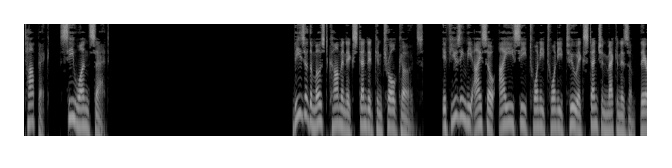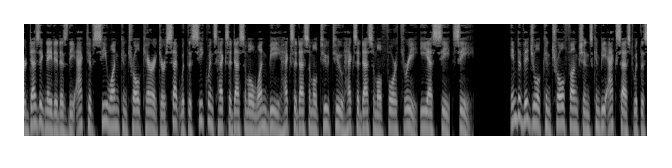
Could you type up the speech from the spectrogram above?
Topic C1 set. These are the most common extended control codes. If using the ISO IEC 2022 extension mechanism, they are designated as the active C1 control character set with the sequence hexadecimal 1b hexadecimal 22 hexadecimal 43 ESC C. Individual control functions can be accessed with the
